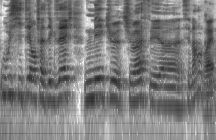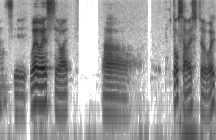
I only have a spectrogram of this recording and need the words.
ou si t'es en phase d'exec, mais que tu vois, c'est euh, marrant quand ouais, même. Hein. Ouais, ouais, c'est vrai. Euh, pourtant, ça reste ouais,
